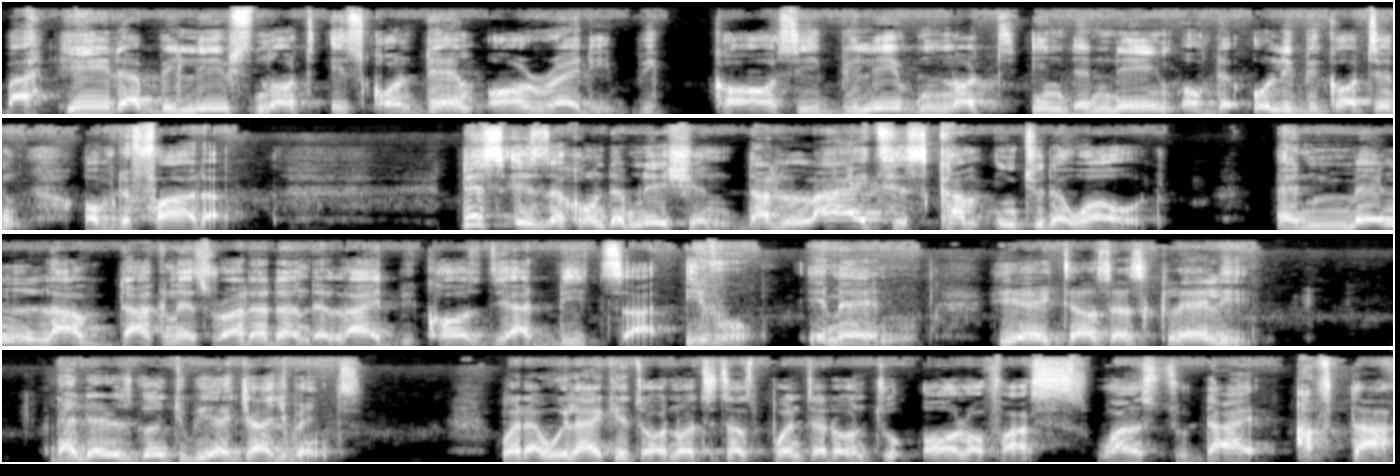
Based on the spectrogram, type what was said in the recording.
but he that believes not is condemned already because he believed not in the name of the only begotten of the Father. This is the condemnation that light has come into the world, and men love darkness rather than the light because their deeds are evil. Amen. Here it tells us clearly that there is going to be a judgment. Whether we like it or not, it has pointed on to all of us wants to die after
